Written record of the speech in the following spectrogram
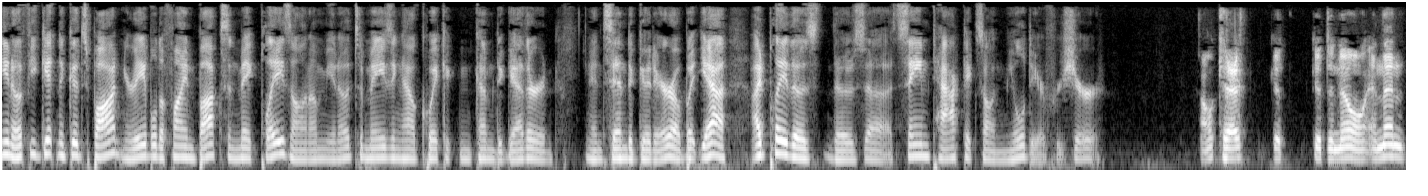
you know, if you get in a good spot and you're able to find bucks and make plays on them, you know, it's amazing how quick it can come together and and send a good arrow. But yeah, I'd play those those uh, same tactics on mule deer for sure. Okay, good good to know. And then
